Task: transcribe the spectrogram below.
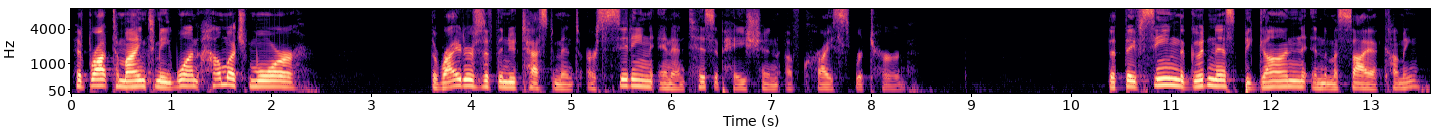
have brought to mind to me one, how much more the writers of the New Testament are sitting in anticipation of Christ's return. That they've seen the goodness begun in the Messiah coming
